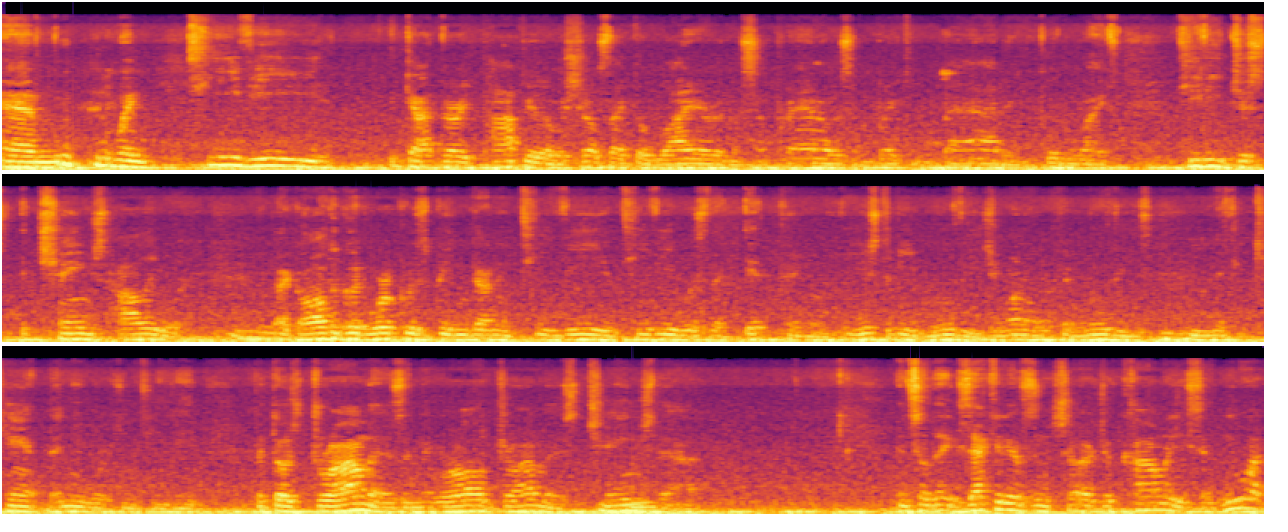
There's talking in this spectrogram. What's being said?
And when TV got very popular with shows like The Wire and The Sopranos and Breaking Bad and Good Wife TV just it changed Hollywood mm-hmm. like all the good work was being done in TV, and TV was the it thing. It used to be movies. You want to work in movies, mm-hmm. and if you can't, then you work in TV. but those dramas, and they were all dramas, changed mm-hmm. that. And so the executives in charge of comedy said, we want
